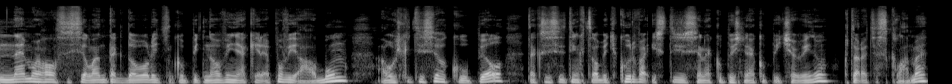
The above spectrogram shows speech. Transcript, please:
nemohol si si len tak dovoliť kúpiť nový nejaký repový album a už keď si si ho kúpil, tak si si tým chcel byť kurva istý, že si nekúpiš nejakú pičovinu, ktorá ťa sklame.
